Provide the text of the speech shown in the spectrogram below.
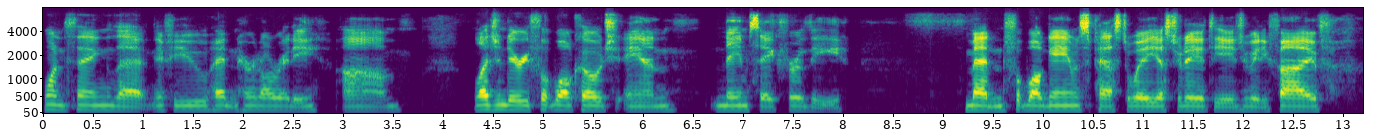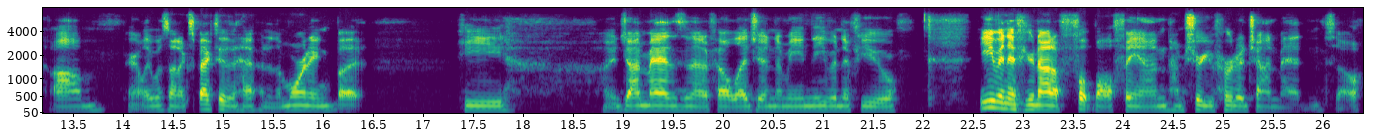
one thing that if you hadn't heard already, um, legendary football coach and namesake for the Madden football games passed away yesterday at the age of 85. Um, apparently, was unexpected and happened in the morning, but he I mean, John Madden's an NFL legend. I mean, even if you even if you're not a football fan, I'm sure you've heard of John Madden. So,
